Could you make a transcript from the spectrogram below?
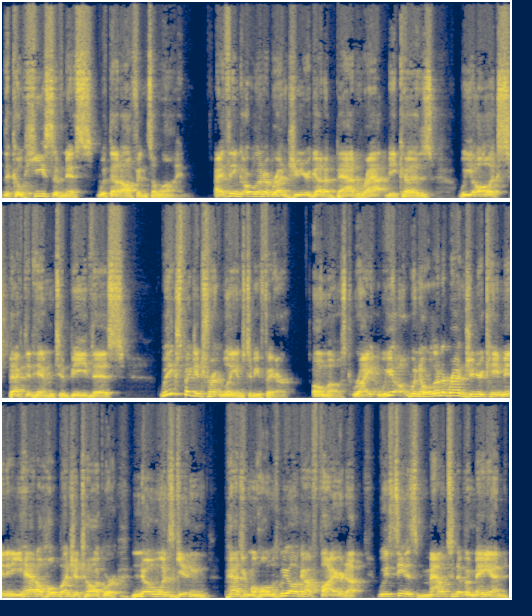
the cohesiveness with that offensive line. I think Orlando Brown Jr. got a bad rap because we all expected him to be this. We expected Trent Williams to be fair, almost right. We when Orlando Brown Jr. came in and he had a whole bunch of talk where no one's getting Patrick Mahomes. We all got fired up. We see this mountain of a man,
